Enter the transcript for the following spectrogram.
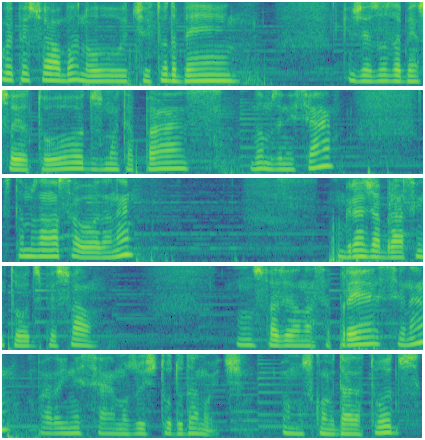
Oi, pessoal, boa noite, tudo bem? Que Jesus abençoe a todos, muita paz. Vamos iniciar? Estamos na nossa hora, né? Um grande abraço em todos, pessoal. Vamos fazer a nossa prece, né? Para iniciarmos o estudo da noite. Vamos convidar a todos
